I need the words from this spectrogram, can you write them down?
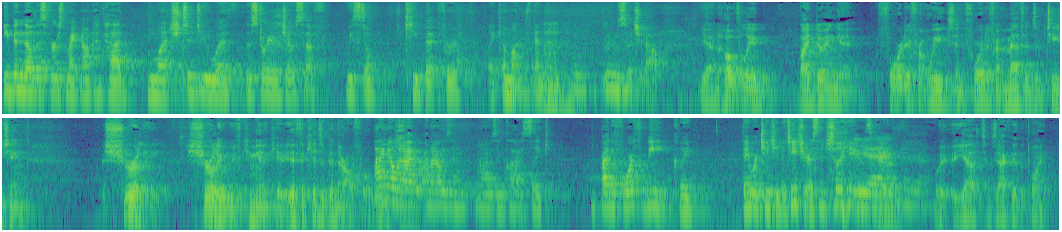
even though this verse might not have had much to do with the story of Joseph, we still keep it for like a month and then mm-hmm. Mm-hmm. switch it out. Yeah, and hopefully by doing it four different weeks and four different methods of teaching, surely, surely we've communicated. If the kids have been there all four weeks, I know when I when I was in when I was in class, like by the fourth week, like they were teaching the teacher essentially. It was Yeah. great. Wait, yeah, that's exactly the point.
